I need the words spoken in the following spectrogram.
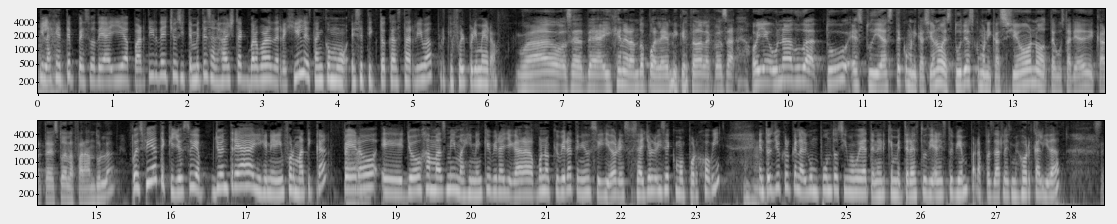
y la gente empezó de ahí a partir de hecho, si te metes al hashtag Bárbara de Regil, están como ese TikTok hasta arriba porque fue el primero. Wow, o sea, de ahí generando polémica y toda la cosa. Oye, una duda, ¿tú estudiaste comunicación o estudias comunicación o te gustaría dedicarte a esto de la farándula? Pues fíjate que yo estoy, yo entré a ingeniería informática, pero eh, yo jamás me imaginé que hubiera llegado bueno, que hubiera tenido seguidores. O sea, yo lo hice como por hobby. Entonces yo creo que en algún punto sí me voy a tener que meter a estudiar esto bien para pues darles mejor calidad. Sí.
